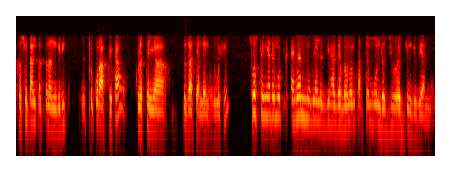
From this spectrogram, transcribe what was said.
ከሱዳን ቀጥለን እንግዲህ ጥቁር አፍሪካ ሁለተኛ ብዛት ያለን ህዝቦች ነው። ሶስተኛ ደግሞ ቀደም ብለን እዚህ ሀገር በመምጣት ደግሞ እንደዚሁ ረጅም ጊዜ አለን።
